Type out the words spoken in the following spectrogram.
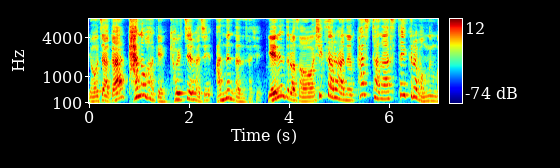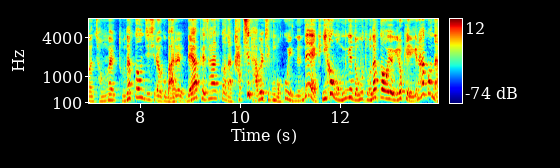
여자가 단호하게 결제를 하지 않는다는 사실. 예를 들어서 식사를 하는 파스타나 스테이크를 먹는 건 정말 돈 아까운 짓이라고 말을 내 앞에서 하거나 같이 밥을 지금 먹고 있는데 이거 먹는 게 너무 돈 아까워요 이렇게 얘기를 하거나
